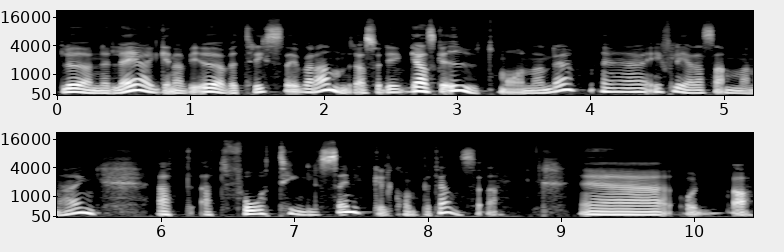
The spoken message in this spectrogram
lönelägena, vi övertrissar i varandra, så det är ganska utmanande eh, i flera sammanhang att, att få till sig nyckelkompetenserna. Eh, och, ja,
